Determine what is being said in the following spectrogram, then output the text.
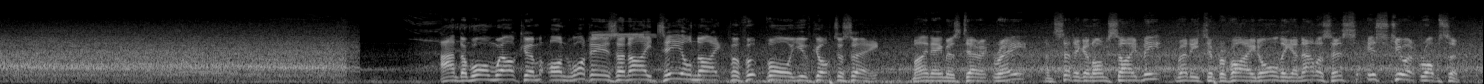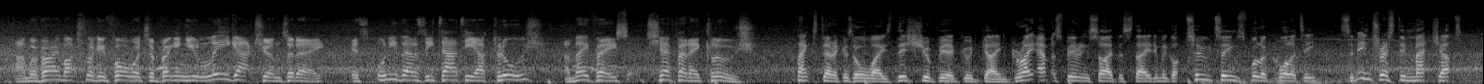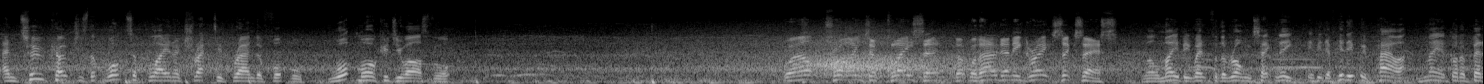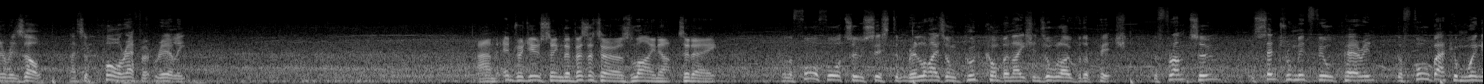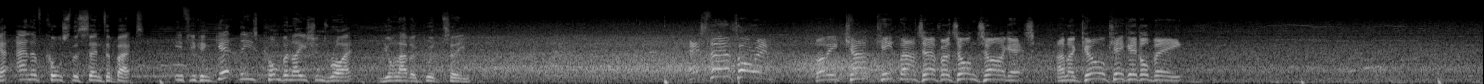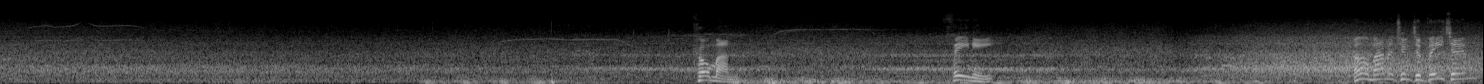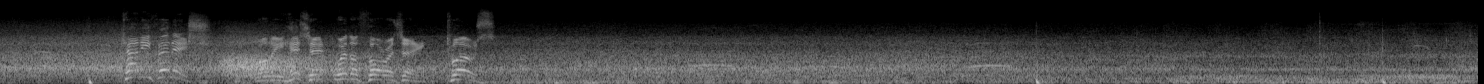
And a warm welcome on what is an ideal night for football, you've got to say. My name is Derek Ray, and sitting alongside me, ready to provide all the analysis, is Stewart Robson. And we're very much looking forward to bringing you league action today. It's Universitatea Cluj, and they face CFR Cluj. Thanks, Derek, as always. This should be a good game. Great atmosphere inside the stadium. We've got two teams full of quality, some interesting matchups, and two coaches that want to play an attractive brand of football. What more could you ask for? Well, trying to place it, but without any great success. Well, maybe went for the wrong technique. If he'd have hit it with power, he may have got a better result. That's a poor effort, really. And introducing the visitors' lineup today. Well, the 4-4-2 system relies on good combinations all over the pitch. The front two, the central midfield pairing, the fullback and winger, and of course the centre-backs. If you can get these combinations right, you'll have a good team. But he can't keep that effort on target, and a goal kick it'll be. Coman. Feeney. Oh, managing to beat him. Can he finish? Well, he hit it with authority. Close.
